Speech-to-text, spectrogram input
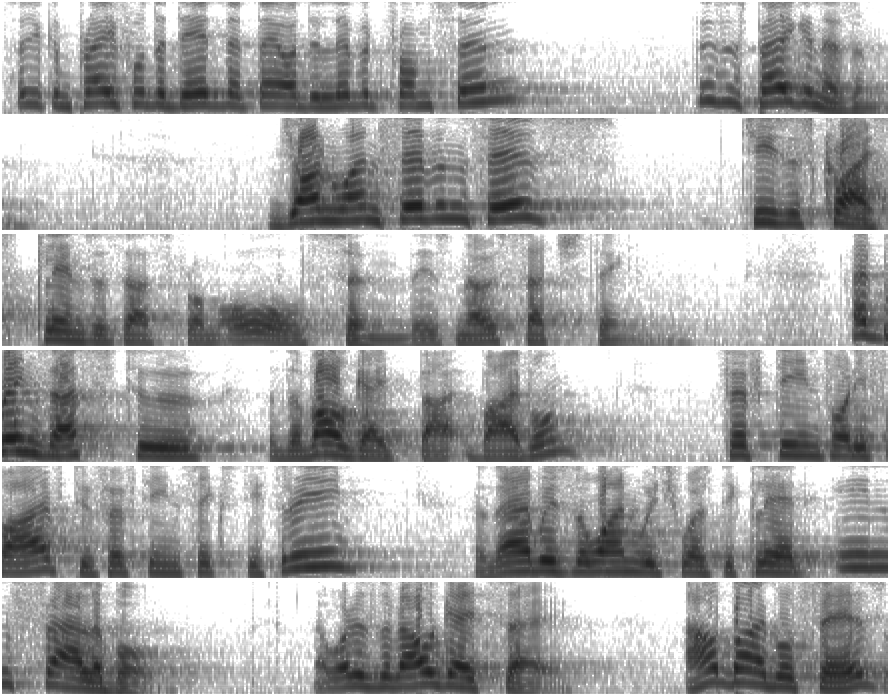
So you can pray for the dead that they are delivered from sin. This is paganism. John 1 7 says, Jesus Christ cleanses us from all sin. There's no such thing. That brings us to the Vulgate Bible, 1545 to 1563. That was the one which was declared infallible. Now, what does the Vulgate say? Our Bible says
